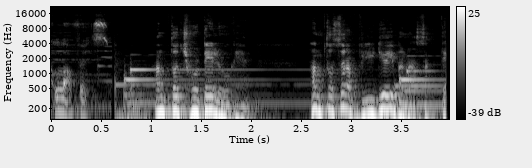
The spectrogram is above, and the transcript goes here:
আল্লাহ হাফেজ हम तो छोटे लोग हैं हम तो सिर्फ वीडियो ही बना सकते हैं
